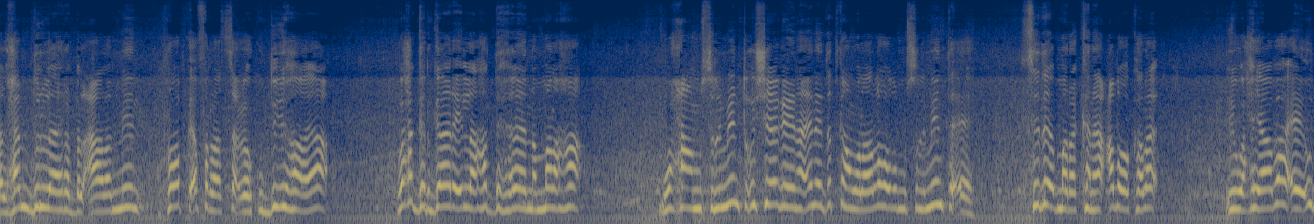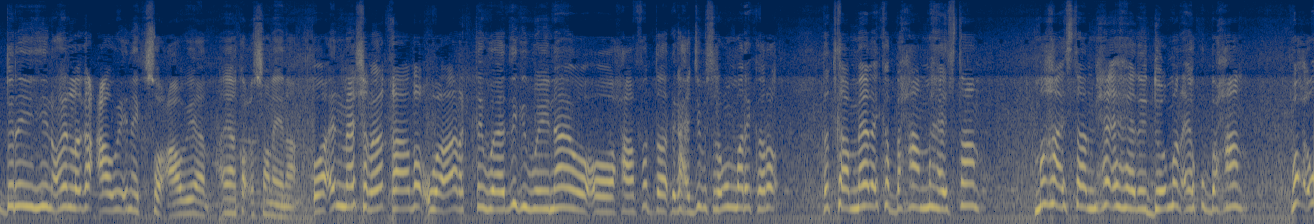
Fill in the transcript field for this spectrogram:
alxamdulilaahi rabbilcaalamiin roobka afaraad sac waa ku di'ihaayaa wax gargaara ilaa hadda heleenna ma laha. Waxaan muslimiinta u sheegaynaa inay dadkan walaalahooda muslimiinta ah sida marakaneecadoo kale iyo waxyaabaha ay u daran yihiin oo in laga caawiyo inay ka soo caawiyaan ayaan ka codsanaynaa waa in meesha laga qaado waa aragtay waadigii weynaayo oo xaafadda dhagax jibis lama mari karo. Dadkaan meelay ka baxaan ma haystaan ma haystaan maxay ahaaday dooman ay ku baxaan? Wax u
